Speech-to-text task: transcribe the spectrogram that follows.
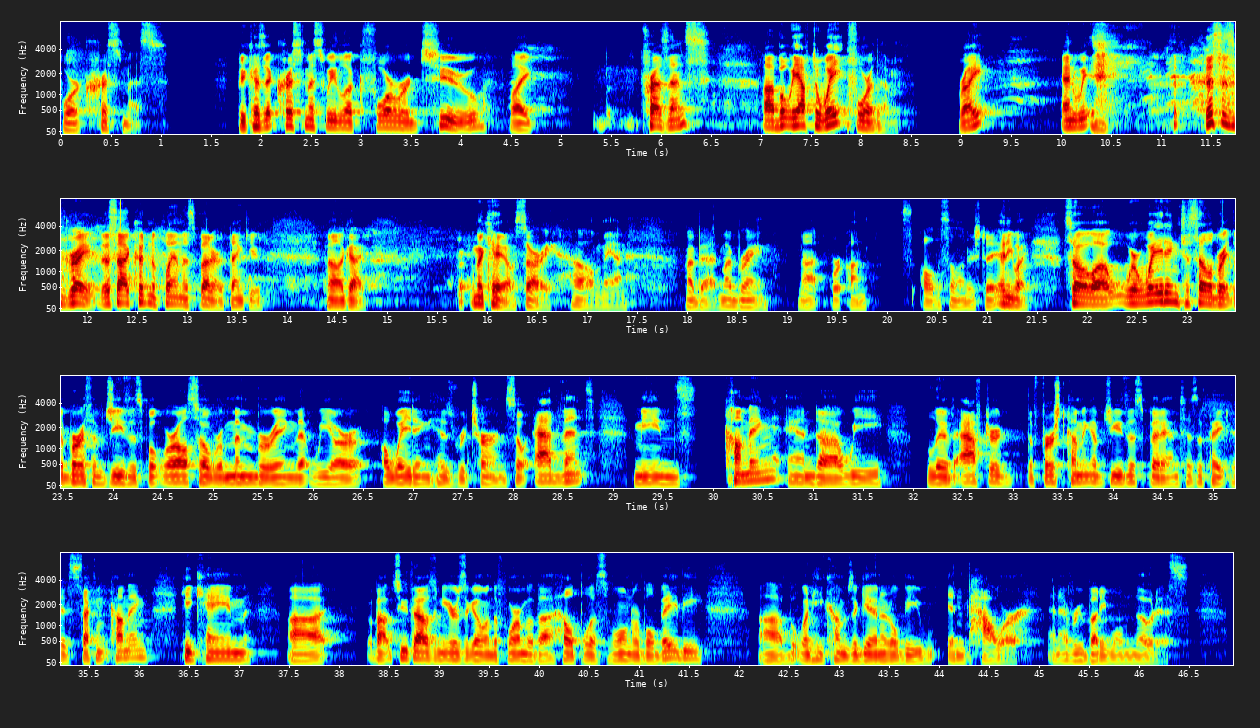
for Christmas. Because at Christmas, we look forward to like presents, uh, but we have to wait for them, right? And we, this is great. This I couldn't have planned this better. Thank you, Malachi. Mikhail, sorry. Oh man, my bad. My brain not on all the cylinders today. Anyway, so uh, we're waiting to celebrate the birth of Jesus, but we're also remembering that we are awaiting his return. So Advent means coming, and uh, we live after the first coming of Jesus, but anticipate his second coming. He came uh, about 2,000 years ago in the form of a helpless, vulnerable baby, uh, but when he comes again, it'll be in power, and everybody will notice.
